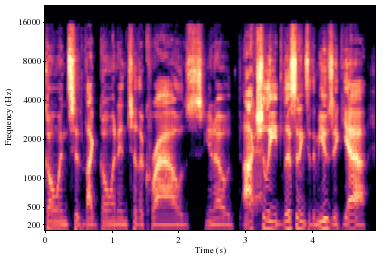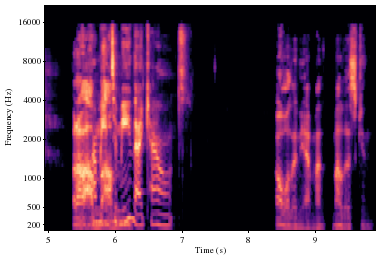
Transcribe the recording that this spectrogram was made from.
going to like going into the crowds. You know, actually listening to the music. Yeah, but I, I'm, I mean, to I'm- me, that counts. Oh well, then yeah, my my list can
